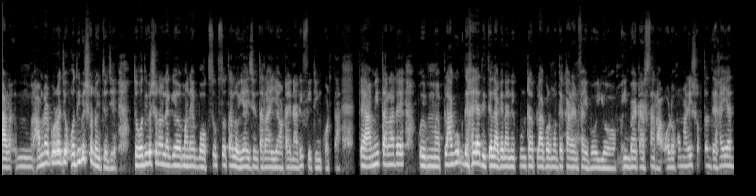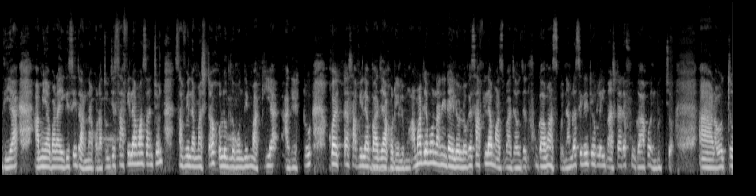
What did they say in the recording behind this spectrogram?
আর আমরার গড়ো যে অধিবেশন হইতো যে, তো অধিবেশনের লাগে মানে বক্স উক্স তা লইয়া আইছেন, তারা আইয়া ওটাই নারী ফিটিং করতা। তো আমি তারারে ওই প্লাগুক দেখাইয়া দিতে লাগে না কোনটা প্লাগের মধ্যে কারেন্ট পাইব ইয়ো ইনভার্টার ছাড়া। ওরকম আর এই সপ্তাহ দেখাইয়া দিয়া আমি আবার আই গেছি রান্না করা। তো যে সাফিলা মাছ আনছেন, সাফিলা মাছটা হলুদ লবণ দিয়ে মাখিয়া আগে একটু কয়েকটা সাফিলা ভাজা করিলাম আমার যেমন নানি ডাইলের লগে সাফিলা মাছ ভাজাও যে ফুগা মাছ কই আমরা সিলেটি হলে এই মাছটারে ফুগা কইন, বুঝছ? আর ও তো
